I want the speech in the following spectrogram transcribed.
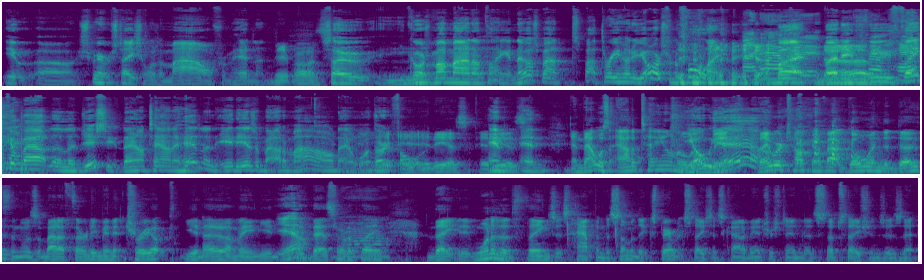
it uh, experiment station was a mile from Headland. It was. So of course, my mind, I'm thinking, no, it's about it's about 300 yards from the four lane. I know, But it- but if No. you From think about the logistics downtown of Headland, it is about a mile down 134. It, it is. It is. And- and, and- that was out of town a little Oh, bit. yeah. They were talking about going to Dothan was about a thirty minute trip. You know, I mean, you, Yeah. that sort of thing. They one of the things that's happened to some of the experiment stations, kind of interesting, the substations, is that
